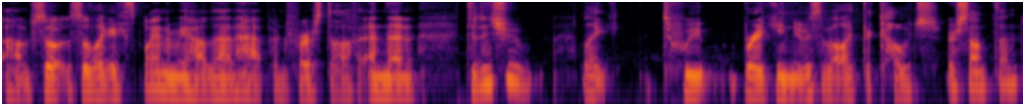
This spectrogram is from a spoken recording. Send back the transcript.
um, so so like explain to me how that happened first off, and then didn't you like tweet breaking news about like the coach or something?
